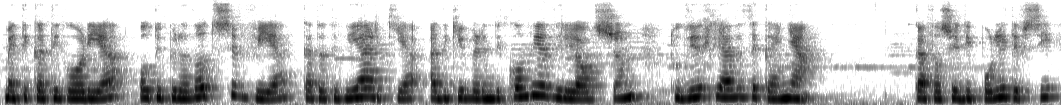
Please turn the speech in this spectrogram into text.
με την κατηγορία ότι πυροδότησε βία κατά τη διάρκεια αντικυβερνητικών διαδηλώσεων του 2019, καθώς η αντιπολίτευση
